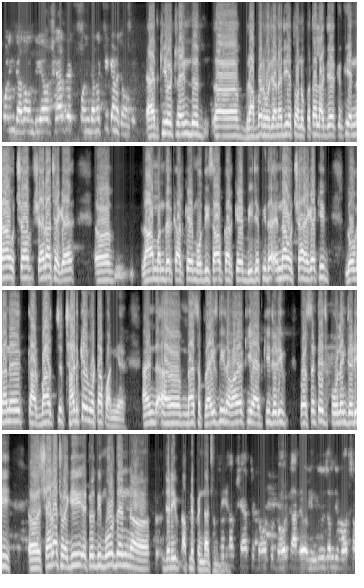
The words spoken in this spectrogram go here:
ਪੋਲਿੰਗ ਜ਼ਿਆਦਾ ਹੁੰਦੀ ਹੈ ਔਰ ਸ਼ਹਿਰ ਦੇ ਵਿੱਚ ਪੋਲਿੰਗ ਜ਼ਿਆਦਾ ਕੀ ਕਹਿਣਾ ਚਾਹੋਗੇ? ਐਤਕੀ ਉਹ ਟ੍ਰੈਂਡ ਬਰਾਬਰ ਹੋ ਜਾਣਾ ਜੀ ਇਹ ਤੁਹਾਨੂੰ ਪਤਾ ਲੱਗ ਜਾਏਗਾ ਕਿਉਂਕਿ ਇੰਨਾ ਉਤਸ਼ਾਹ ਸ਼ਹਿਰਾਂ 'ਚ ਹੈਗਾ ਰਾਮ ਮੰਦਿਰ ਕਰਕੇ ਮੋਦੀ ਸਾਹਿਬ ਕਰਕੇ ਬੀਜੇਪੀ ਦਾ ਇੰਨਾ ਉਤਸ਼ਾਹ ਹੈਗਾ ਕਿ ਲੋਕਾਂ ਨੇ ਘਰ-ਬਾਰ 'ਚ ਛੱਡ ਕੇ ਵੋਟਾਂ ਪਾਣੀਆਂ ਐਂਡ ਮੈਂ ਸਰਪ੍ਰਾਈਜ਼ ਨਹੀਂ ਰਵਾਂਗਾ ਕਿ ਐਤਕੀ ਜਿਹੜੀ ਪਰਸੈਂਟੇਜ ਪੋਲਿੰਗ ਜਿਹੜੀ ਸ਼ਹਿਰਾਂ 'ਚ ਹੋਏਗੀ it will be more than ਜਿਹੜੀ ਆਪਣੇ ਪਿੰਡਾਂ 'ਚ ਹੁੰਦੀ ਹੈ। ਸਭ ਸ਼ਹਿਰ ਚ ਡੋਰ ਟੂ ਡੋਰ ਕਰ ਰਹੇ ਹੋ ਹਿੰਦੂਇਜ਼ਮ ਦੀ ਵੋਟ ਸਭ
